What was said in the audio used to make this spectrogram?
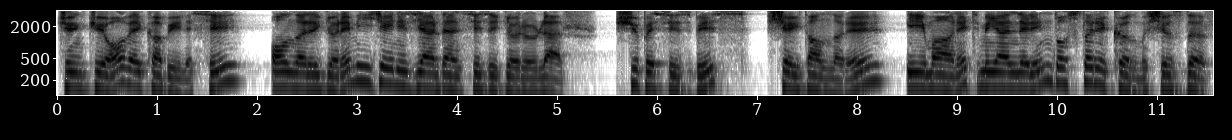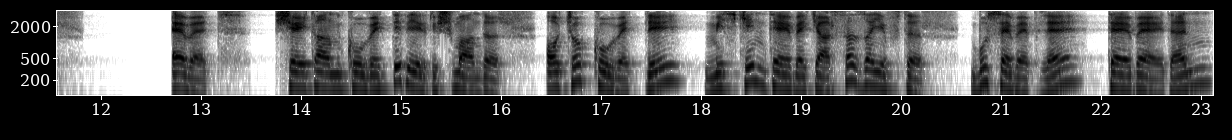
Çünkü o ve kabilesi, onları göremeyeceğiniz yerden sizi görürler. Şüphesiz biz, şeytanları, iman etmeyenlerin dostları kılmışızdır. Evet, şeytan kuvvetli bir düşmandır. O çok kuvvetli, miskin tevbekarsa zayıftır. Bu sebeple tevbe eden,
